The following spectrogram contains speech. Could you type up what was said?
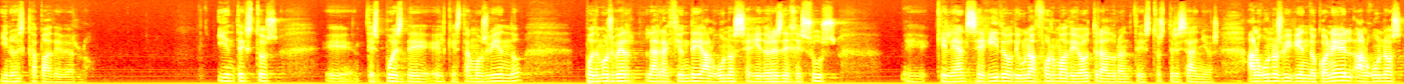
y no es capaz de verlo. Y en textos eh, después del que estamos viendo, podemos ver la reacción de algunos seguidores de Jesús, eh, que le han seguido de una forma o de otra durante estos tres años. Algunos viviendo con él, algunos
